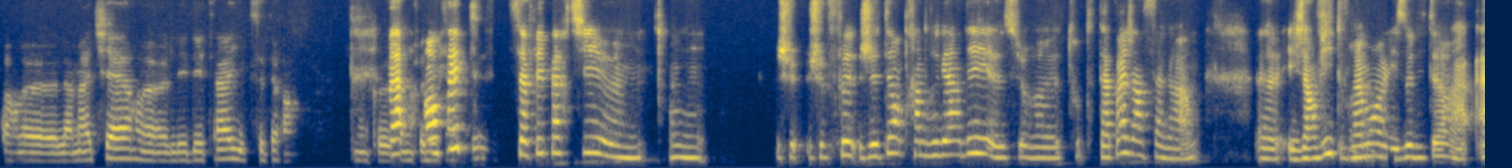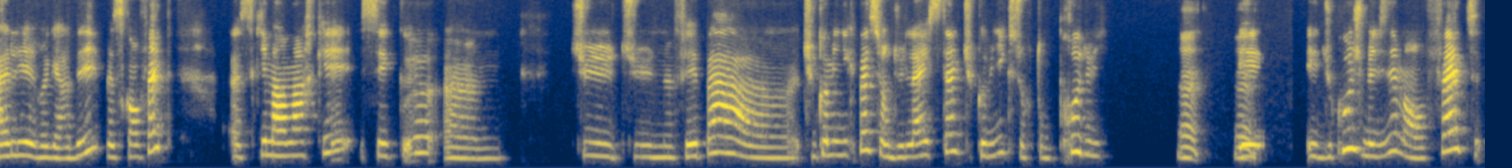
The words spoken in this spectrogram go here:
par la matière, euh, les détails, etc. Bah, en fait, ça fait partie. je, j'étais en train de regarder sur toute ta page Instagram et j'invite mmh vraiment les auditeurs à aller regarder parce qu'en fait, euh, ce qui m'a marqué, c'est que euh, tu, tu, ne fais pas, euh, tu communiques pas sur du lifestyle, tu communiques sur ton produit. Mmh, mmh. Et, et, du coup, je me disais, mais en fait,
